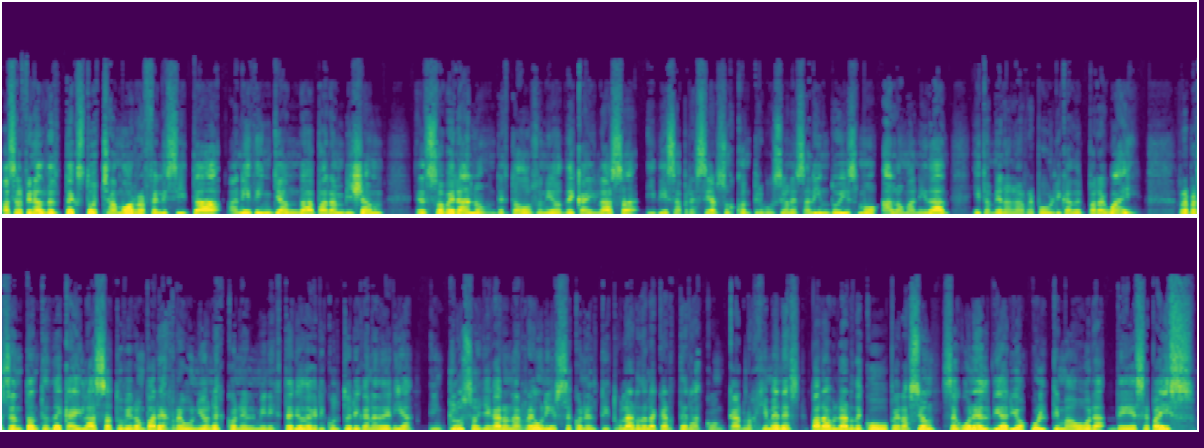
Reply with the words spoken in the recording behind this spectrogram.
Hacia el final del texto, Chamorra felicita a Nitin Yanda Parambisham, el soberano de Estados Unidos de Kailasa, y dice apreciar sus contribuciones al hinduismo, a la humanidad y también a la República del Paraguay. Representantes de Kailasa tuvieron varias reuniones con el Ministerio de Agricultura y Ganadería, incluso llegaron a reunirse con el titular de la cartera, con Carlos Jiménez, para hablar de cooperación, según el diario Última Hora de ese país.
